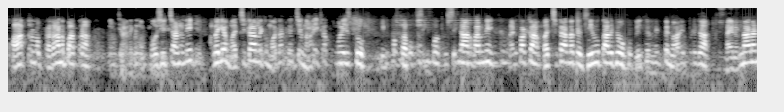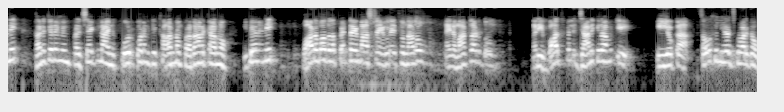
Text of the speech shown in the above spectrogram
పాత్రలో ప్రధాన పాత్ర జానకులు పోషించాడని అలాగే మత్స్యకారులకు మొదటి నుంచి నాయకత్వం వహిస్తూ ఇంకొక ఫిషింగ్ ఫిషింగ్ హార్బర్ని అటుపక్క మత్స్యకారులకు జీవితాలకి ఒక వెలుగు నింపే నాయకుడిగా ఆయన ఉన్నాడని కనుకనే మేము ప్రత్యేకంగా ఆయన కోరుకోవడానికి కారణం ప్రధాన కారణం ఇదేనని వాడబోదల పెట్టయ్య మాస్టర్ ఎవరైతే ఉన్నారో ఆయన మాట్లాడుతూ మరి వాజ్పేయి జానకిరామ్కి ఈ యొక్క సౌత్ నియోజకవర్గం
